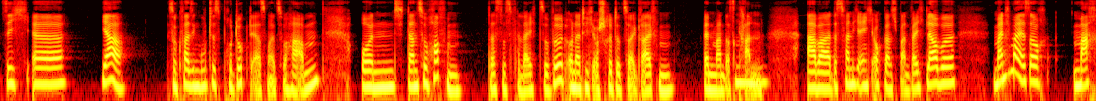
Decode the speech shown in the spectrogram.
sich, äh, ja, so quasi ein gutes Produkt erstmal zu haben und dann zu hoffen, dass es vielleicht so wird und natürlich auch Schritte zu ergreifen, wenn man das kann. Mhm. Aber das fand ich eigentlich auch ganz spannend, weil ich glaube, manchmal ist auch, mach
